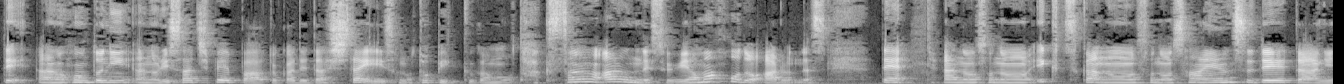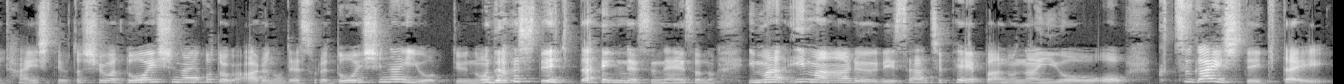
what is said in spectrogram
で、あの本当にあのリサーチペーパーとかで出したいそのトピックがもうたくさんあるんですよ。山ほどあるんです。で、あの、その、いくつかの、その、サイエンスデータに対して、私は同意しないことがあるので、それ同意しないよっていうのを出していきたいんですね。その、今、今あるリサーチペーパーの内容を覆していきたい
